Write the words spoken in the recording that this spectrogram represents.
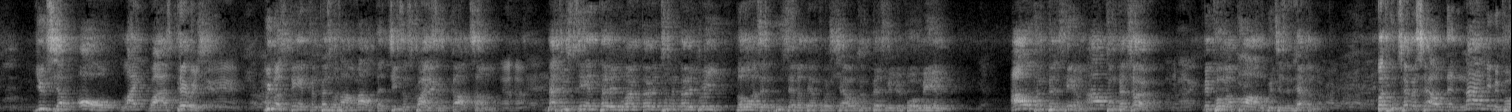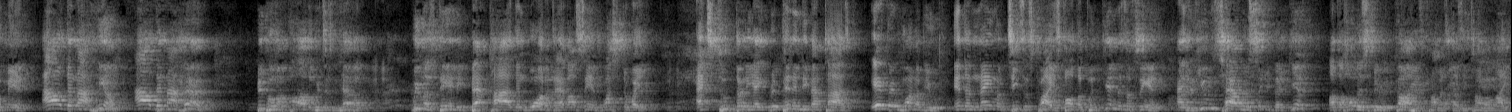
you shall all likewise perish. We must then confess with our mouth that Jesus Christ is God's Son. Matthew 10, 31, 32, and 33, the Lord said, Whosoever therefore shall confess me before men, I'll confess him, I'll confess her before my Father which is in heaven. But whosoever shall deny me before men, I'll deny him, I'll deny her before my Father which is in heaven. We must then be baptized in water to have our sins washed away. Acts 2.38, repent and be baptized, every one of you, in the name of Jesus Christ for the forgiveness of sin, and you shall receive the gift of the Holy Spirit. God has promised us eternal life.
